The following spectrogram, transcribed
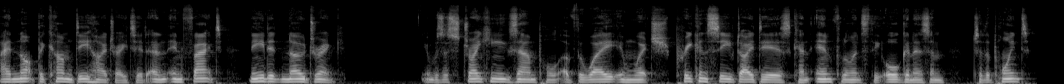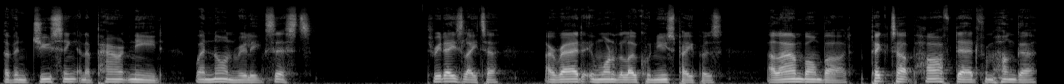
I had not become dehydrated and, in fact, needed no drink. It was a striking example of the way in which preconceived ideas can influence the organism to the point of inducing an apparent need where none really exists. Three days later, I read in one of the local newspapers Alain Bombard picked up half dead from hunger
